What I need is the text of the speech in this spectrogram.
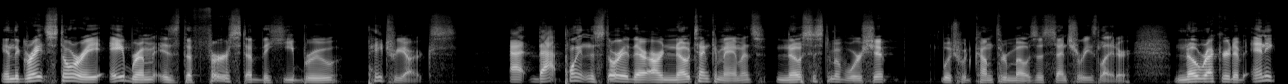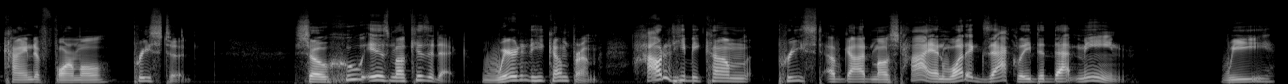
In the great story, Abram is the first of the Hebrew patriarchs. At that point in the story, there are no Ten Commandments, no system of worship, which would come through Moses centuries later, no record of any kind of formal priesthood. So, who is Melchizedek? Where did he come from? How did he become priest of God Most High? And what exactly did that mean? We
